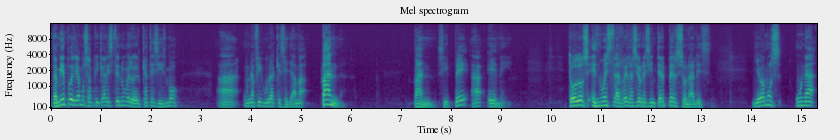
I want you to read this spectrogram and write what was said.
También podríamos aplicar este número del catecismo a una figura que se llama pan. Pan, sí, P-A-N. Todos en nuestras relaciones interpersonales llevamos una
